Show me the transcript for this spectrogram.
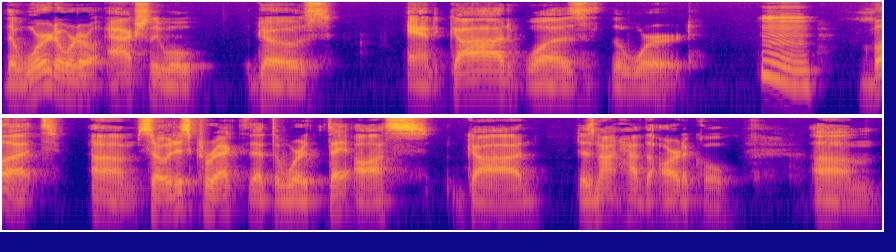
the word order actually will goes, and God was the word. Hmm. But um, so it is correct that the word theos, God, does not have the article. Um,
